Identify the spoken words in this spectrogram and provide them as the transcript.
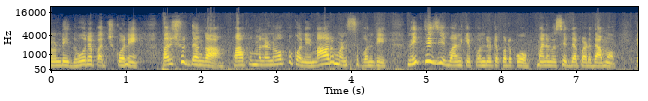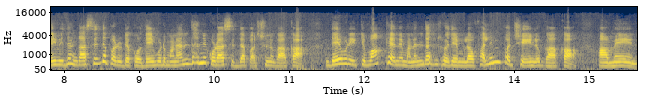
నుండి దూరపరుచుకొని పరిశుద్ధంగా పాపములను ఒప్పుకొని మారు మనసు పొంది నిత్య జీవానికి పొందుట కొరకు మనము సిద్ధపడదాము. ఈ విధంగా సిద్ధపడుటకు దేవుడు మనందరినీ కూడా సిద్ధపరచునుగాక. దేవుడి ఇటు వాక్యాన్ని మనందరి హృదయంలో ఫలింప చేయునుగాక ఆమెన్.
